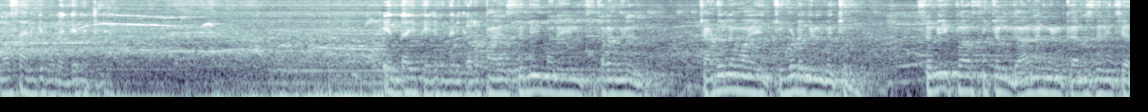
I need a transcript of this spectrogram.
അവസാനിക്കുന്നത് എന്റെ തെറ്റില്ല എന്തായി തീരുമെന്ന് എനിക്ക് ഉറപ്പായ സിബി മലയിൽ ചിത്രങ്ങളിൽ ചടുലമായ ചുവടുകൾ വെച്ചും സെമി ക്ലാസിക്കൽ ഗാനങ്ങൾക്കനുസരിച്ച്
